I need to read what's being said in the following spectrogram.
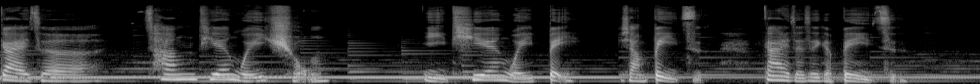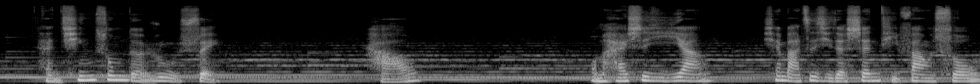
盖着苍天为穹，以天为被，像被子，盖着这个被子，很轻松的入睡。好，我们还是一样，先把自己的身体放松。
